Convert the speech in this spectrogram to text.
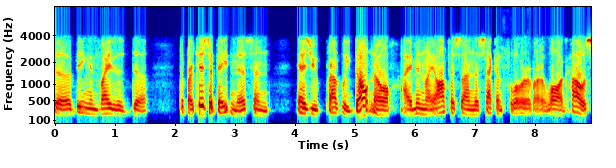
uh, being invited to participate in this. And as you probably don't know, I'm in my office on the second floor of our log house,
